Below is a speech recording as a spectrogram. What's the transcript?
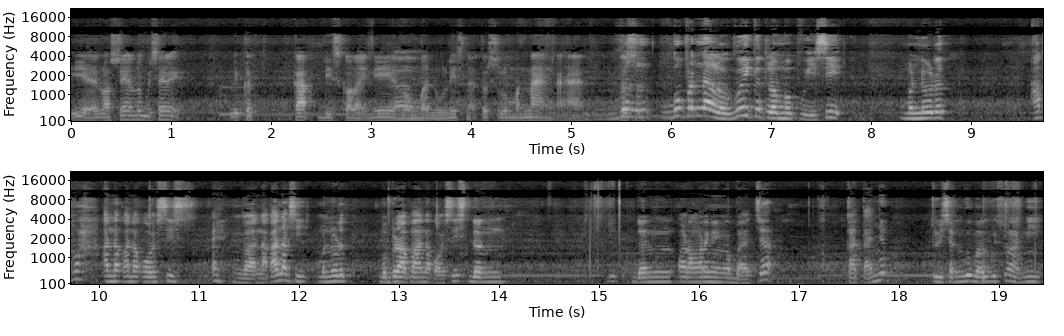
Iya maksudnya lu misalnya lu ikut cup di sekolah ini lomba nulis nah terus lu menang kan? Terus gue pernah loh gue ikut lomba puisi menurut apa? Anak-anak osis. Eh nggak anak-anak sih menurut beberapa anak osis dan dan orang-orang yang ngebaca katanya tulisan gue bagus. Lah nih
